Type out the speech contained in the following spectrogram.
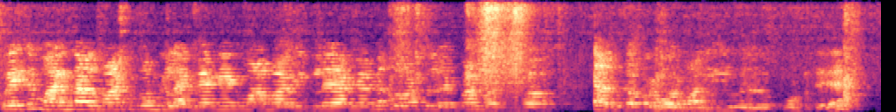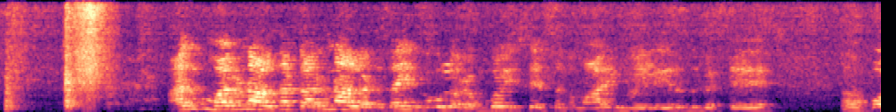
போயிட்டு மறுநாள் மாட்டு பொங்கல் அங்கங்கே எங்கள் மாமா வீட்டில் அங்கங்கே தோட்டத்தில் வைப்பாங்க அதுக்கப்புறம் ஒரு லீவு போட்டு அதுக்கு மறுநாள் தான் கருநாள் தான் எங்கள் ஊரில் ரொம்ப விசேஷங்க மாரியம்மயில் இருந்துக்கட்டு பொ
